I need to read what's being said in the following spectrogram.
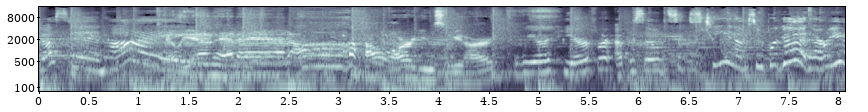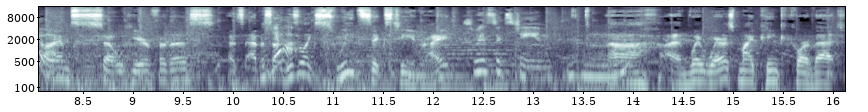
Justin, hi. Kellyanne Hanahan. Ah, how are you, sweetheart? We are here for episode 16. I'm super good. How are you? I'm so here for this. It's episode. Yeah. This is like Sweet 16, right? Sweet 16. Mhm. Uh, wait, where's my pink Corvette?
